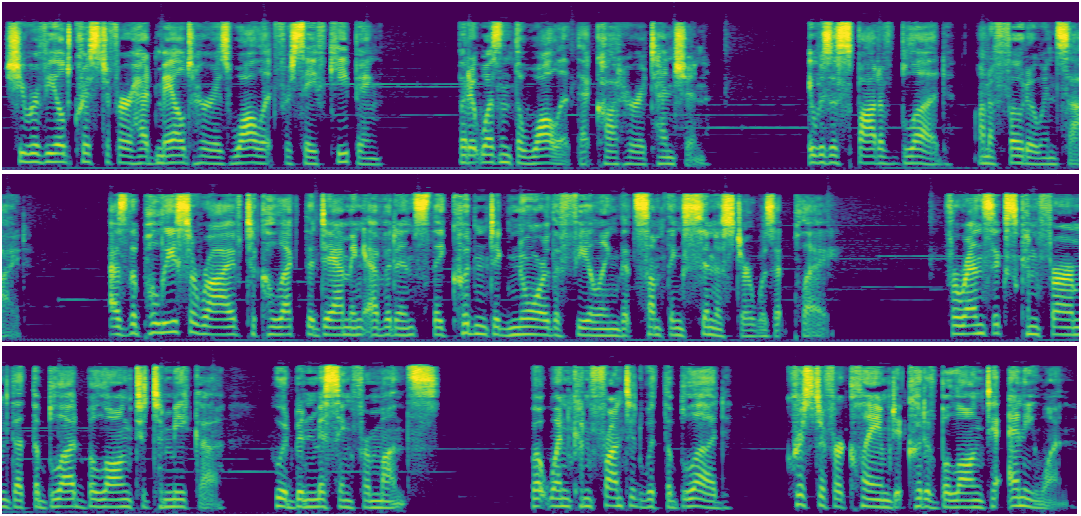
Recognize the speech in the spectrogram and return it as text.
She revealed Christopher had mailed her his wallet for safekeeping, but it wasn't the wallet that caught her attention. It was a spot of blood on a photo inside. As the police arrived to collect the damning evidence, they couldn't ignore the feeling that something sinister was at play. Forensics confirmed that the blood belonged to Tamika, who had been missing for months. But when confronted with the blood, Christopher claimed it could have belonged to anyone.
